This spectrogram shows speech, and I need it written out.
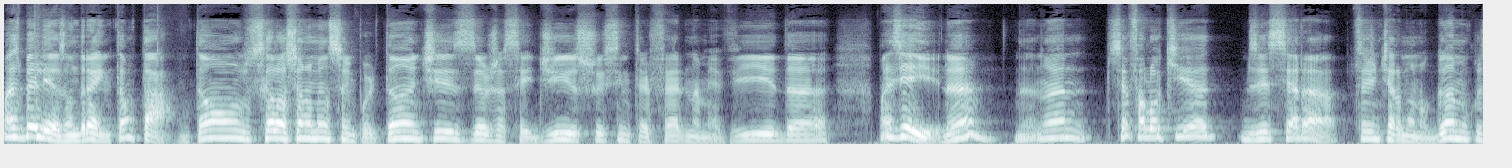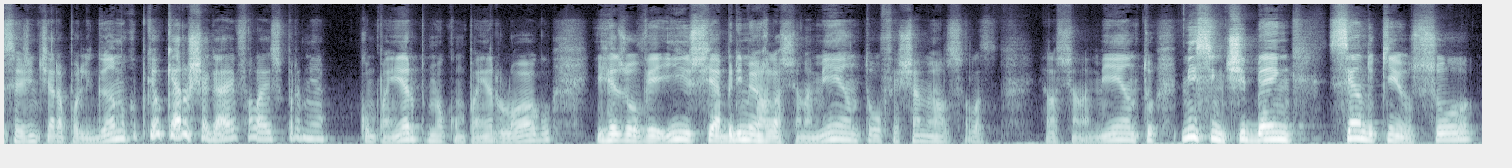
Mas beleza, André, então tá. Então os relacionamentos são importantes, eu já sei disso, isso interfere na minha vida. Mas e aí, né? É, você falou que ia dizer se, era, se a gente era monogâmico, se a gente era poligâmico, porque eu quero chegar e falar isso para minha companheira, para meu companheiro logo, e resolver isso, e abrir meu relacionamento, ou fechar meu relacionamento, me sentir bem sendo quem eu sou.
